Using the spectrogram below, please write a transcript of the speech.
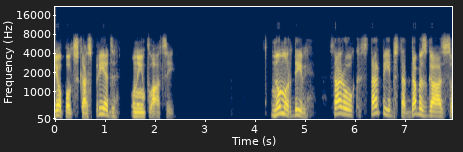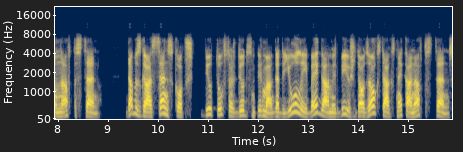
ģeopolitiskā spriedze un inflācija. Numur divi - sarūk starpība starp dabasgāzes un naftas cenu. Dabasgāzes cenas kopš 2021. gada jūlija beigām ir bijušas daudz augstākas nekā naftas cenas,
